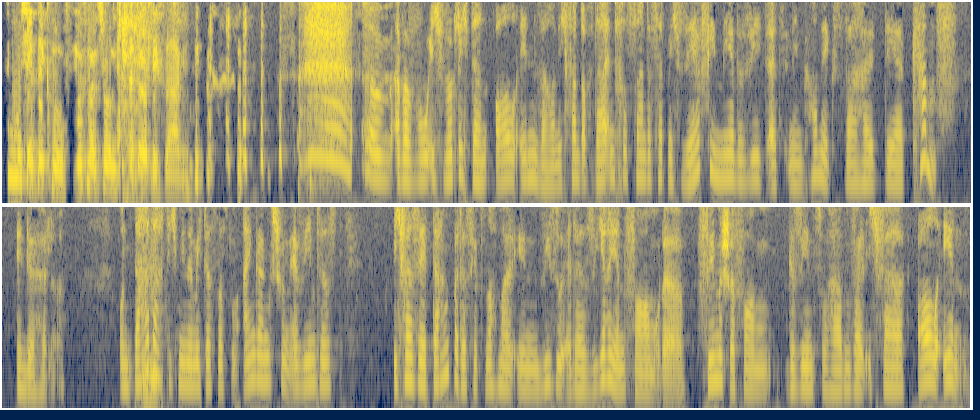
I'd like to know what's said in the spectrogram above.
Ziemlicher Dickmove, muss man schon deutlich sagen. um, ähm, aber wo ich wirklich dann all in war und ich fand auch da interessant, das hat mich sehr viel mehr bewegt als in den Comics, war halt der Kampf in der Hölle. Und da mhm. dachte ich mir nämlich das, was du eingangs schon erwähntest, ich war sehr dankbar, das jetzt nochmal in visueller Serienform oder filmischer Form gesehen zu haben, weil ich war all in.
